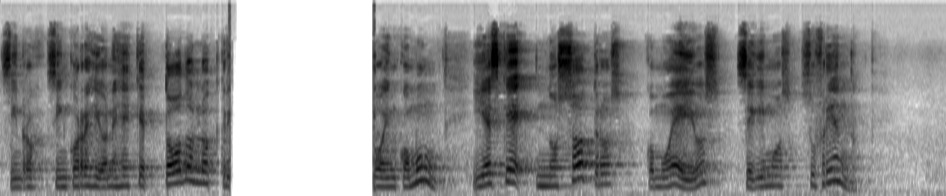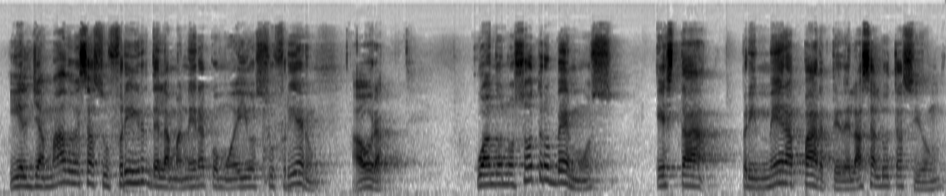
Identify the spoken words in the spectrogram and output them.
cinco regiones es que todos los cristianos en común y es que nosotros, como ellos, seguimos sufriendo. Y el llamado es a sufrir de la manera como ellos sufrieron. Ahora, cuando nosotros vemos esta primera parte de la salutación,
